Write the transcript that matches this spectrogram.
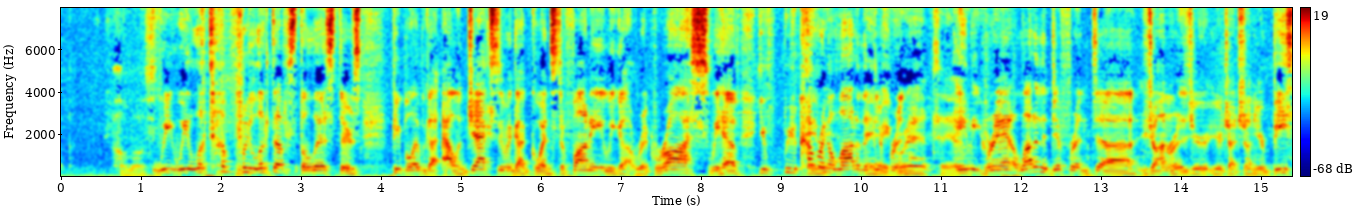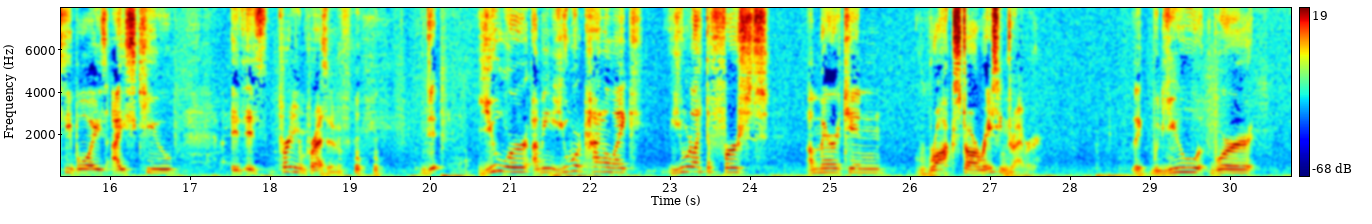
almost. We we looked up we looked up the list. There's people like we got Alan Jackson, we got Gwen Stefani, we got Rick Ross. We have you. You're covering Amy- a lot of the Amy different Grant, yeah. Amy Grant, a lot of the different uh, genres you're you're touching on here. Beastie Boys, Ice Cube. It, it's pretty impressive. Di- you were, I mean, you were kind of like you were like the first American rock star racing driver like when you were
